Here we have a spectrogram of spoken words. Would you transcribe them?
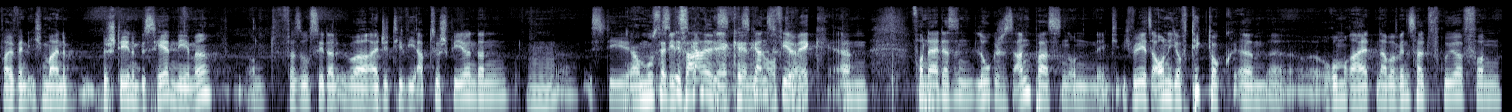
weil wenn ich meine bestehenden bisher nehme und versuche sie dann über IGTV abzuspielen, dann mhm. ist die ja, muss ja die ist, Zahlen ist, erkennen ist ganz viel weg. Ja. Ähm, von daher, das ist ein logisches Anpassen und ich will jetzt auch nicht auf TikTok ähm, äh, rumreiten, aber wenn es halt früher von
